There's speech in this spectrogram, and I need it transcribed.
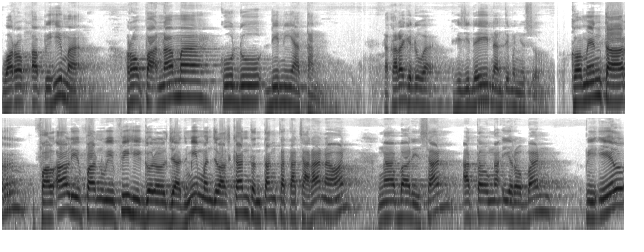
Warob apihima ropa nama kudu diniatan. Karena kedua hiji deui nanti menyusul. Komentar fal alifan wi fihi golol jazmi menjelaskan tentang tata cara naon ngabarisan atau ngairoban fiil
